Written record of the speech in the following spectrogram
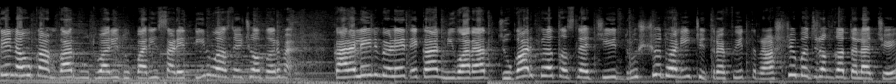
ते नऊ कामगार बुधवारी दुपारी साडेतीन वाजण्याच्या दरम्यान कार्यालयीन वेळेत एका निवारात जुगार खेळत असल्याची दृश्यध्वनी चित्रफित राष्ट्रीय बजरंग दलाचे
